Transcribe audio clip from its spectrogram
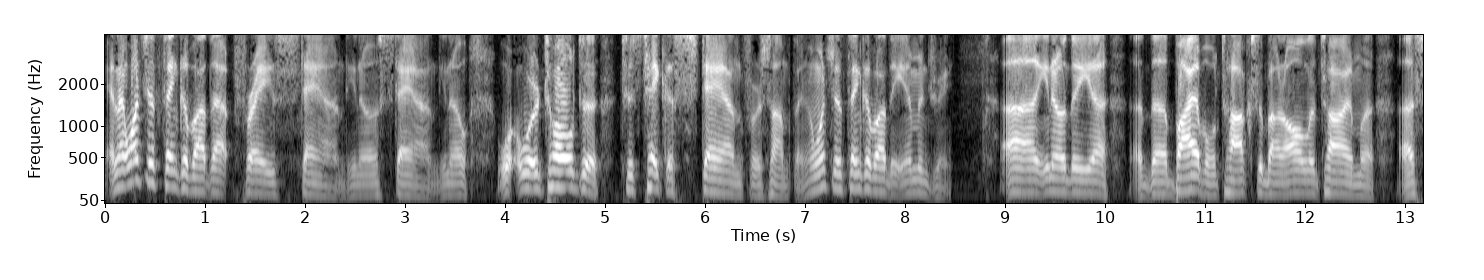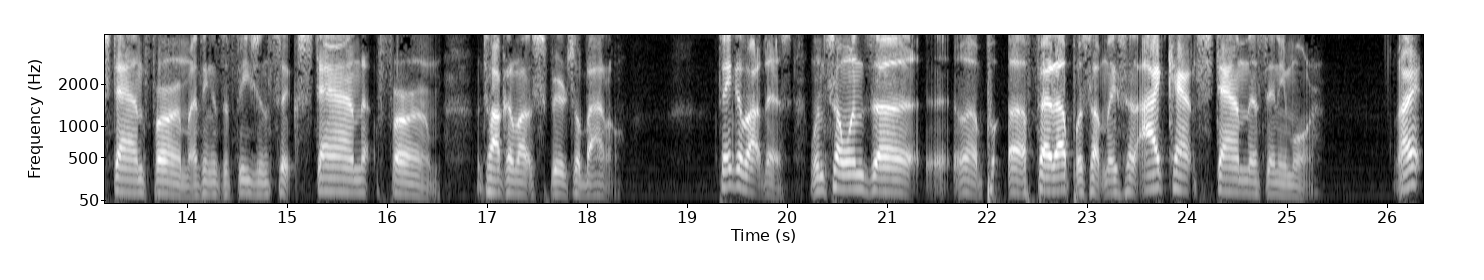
And I want you to think about that phrase stand, you know, stand. You know, we're told to, to take a stand for something. I want you to think about the imagery. Uh, you know, the uh, the Bible talks about all the time uh, uh, stand firm. I think it's Ephesians 6. Stand firm. We're talking about spiritual battle. Think about this. When someone's uh, uh, uh, fed up with something, they said, I can't stand this anymore. Right?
